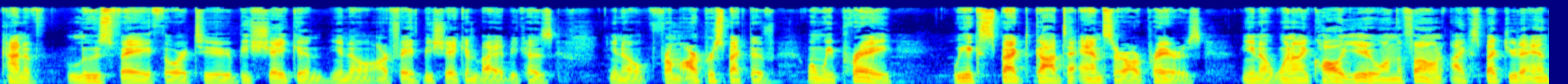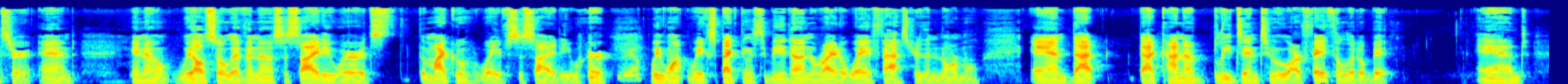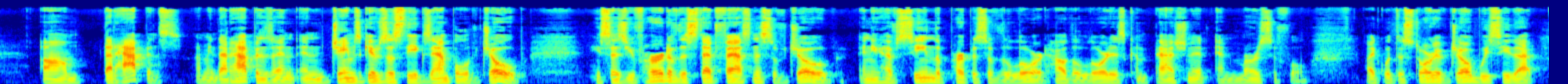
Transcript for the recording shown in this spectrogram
kind of lose faith or to be shaken, you know, our faith be shaken by it because, you know, from our perspective, when we pray, we expect God to answer our prayers. You know, when I call you on the phone, I expect you to answer. And, you know, we also live in a society where it's the microwave society where Yeah. we want we expect things to be done right away faster than normal. And that that kind of bleeds into our faith a little bit. And um that happens. I mean, that happens and and James gives us the example of Job. He says, You've heard of the steadfastness of Job, and you have seen the purpose of the Lord, how the Lord is compassionate and merciful. Like with the story of Job, we see that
